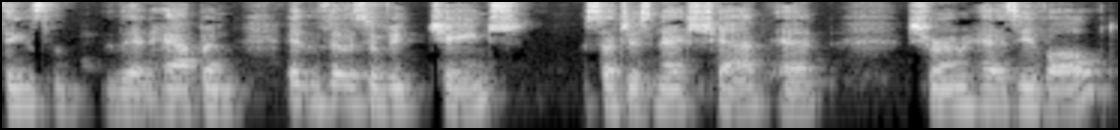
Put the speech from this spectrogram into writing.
things that happen. And those have changed, such as Next Chat at SHRM has evolved.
